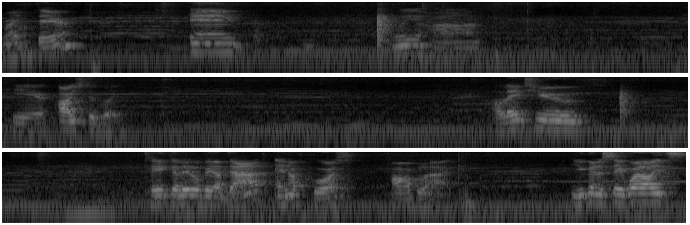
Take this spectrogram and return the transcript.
right there. And we have here Oyster Gray. I'll let you take a little bit of that and of course our black. You're gonna say, well, it's,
